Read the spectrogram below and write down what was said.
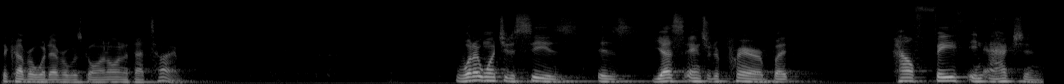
to cover whatever was going on at that time. What I want you to see is, is yes, answer to prayer, but how faith in action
